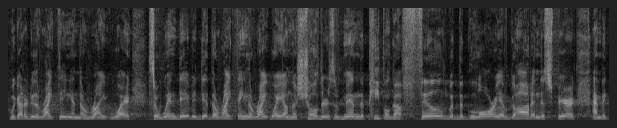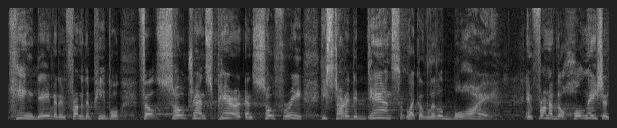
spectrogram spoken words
We got to do the right thing in the right way. So when David did the right thing the right way on the shoulders of men, the people got filled with the glory of God and the Spirit. And the king, David, in front of the people, felt so transparent and so free, he started to dance like a little boy in front of the whole nation,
